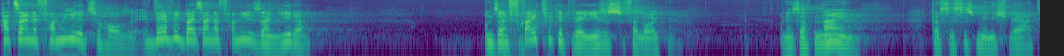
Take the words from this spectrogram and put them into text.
hat seine Familie zu Hause. Wer will bei seiner Familie sein? Jeder. Und sein Freiticket wäre, Jesus zu verleugnen. Und er sagt, nein, das ist es mir nicht wert.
